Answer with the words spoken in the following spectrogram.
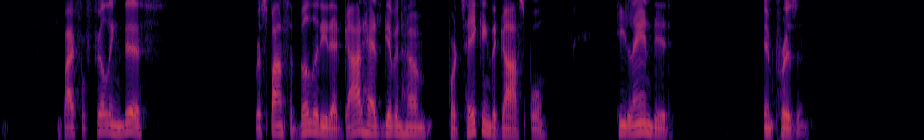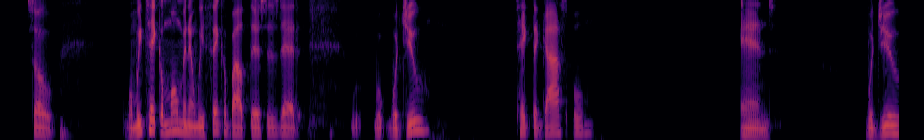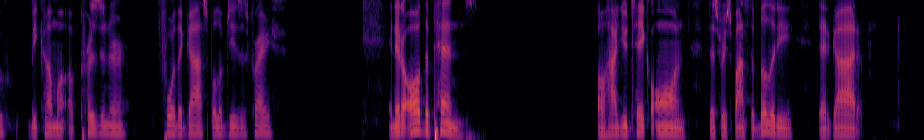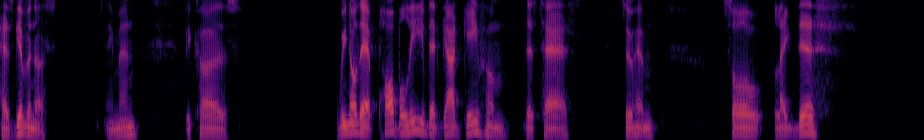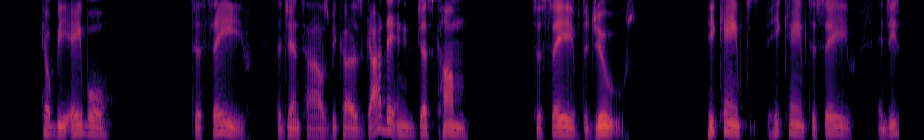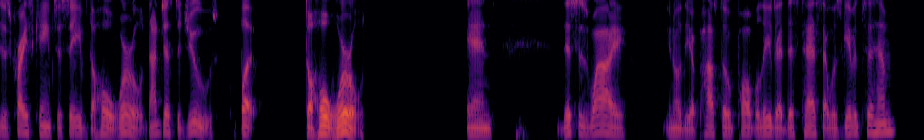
by fulfilling this responsibility that God has given him for taking the gospel, he landed in prison. So when we take a moment and we think about this, is that w- would you take the gospel and would you become a, a prisoner for the gospel of Jesus Christ? And it all depends on how you take on this responsibility that God has given us. Amen. Because we know that Paul believed that God gave him this task to him. So, like this, he'll be able to save the Gentiles because God didn't just come to save the Jews. He came to, he came to save and Jesus Christ came to save the whole world, not just the Jews, but the whole world. And this is why you know the apostle Paul believed that this task that was given to him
